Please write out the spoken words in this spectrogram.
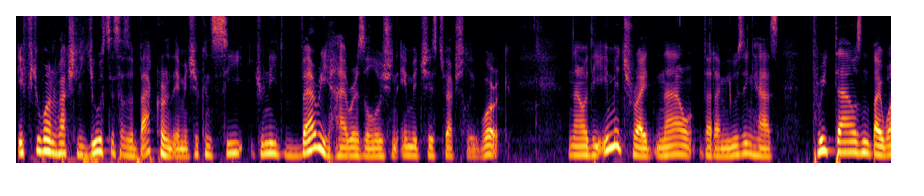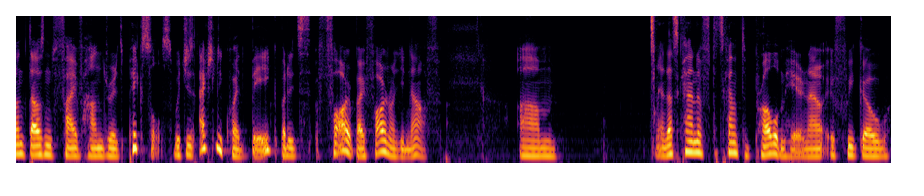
if you want to actually use this as a background image, you can see you need very high resolution images to actually work. Now the image right now that I'm using has 3000 by 1500 pixels, which is actually quite big, but it's far by far not enough. Um, and that's kind of that's kind of the problem here. Now if we go,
